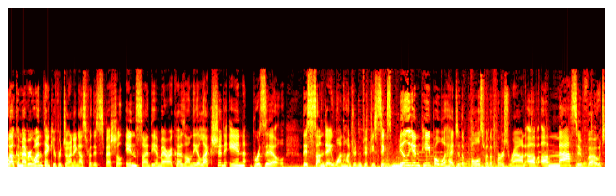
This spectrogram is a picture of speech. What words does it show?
Welcome, everyone. Thank you for joining us for this special Inside the Americas on the election in Brazil. This Sunday, 156 million people will head to the polls for the first round of a massive vote.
